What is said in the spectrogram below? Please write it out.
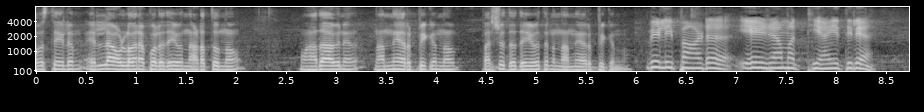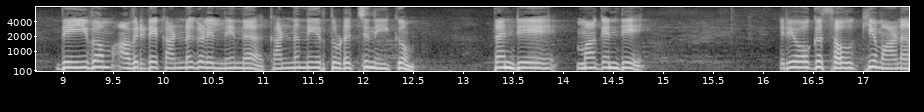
അവസ്ഥയിലും എല്ലാം ഉള്ളവനെ പോലെ ദൈവം നടത്തുന്നു. മാതാവിന് നന്ദി അർപ്പിക്കുന്നു പരിശുദ്ധ ദൈവത്തിന് നന്ദി അർപ്പിക്കുന്നു. വെളിപ്പാട് ഏഴാം അധ്യായത്തിൽ ദൈവം അവരുടെ കണ്ണുകളിൽ നിന്ന് കണ്ണുനീർ തുടച്ചു നീക്കും. തന്റെ മകന്റെ രോഗസൗഖ്യമാണ്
